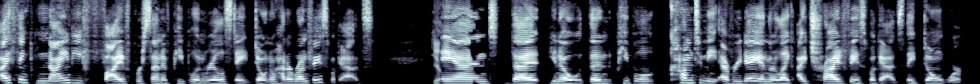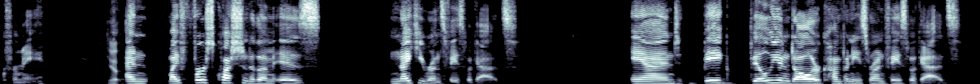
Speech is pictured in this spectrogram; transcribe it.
I think 95% of people in real estate don't know how to run Facebook ads. Yep. And that, you know, then people come to me every day and they're like, I tried Facebook ads. They don't work for me. Yep. And my first question to them is Nike runs Facebook ads. And big billion dollar companies run Facebook ads.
